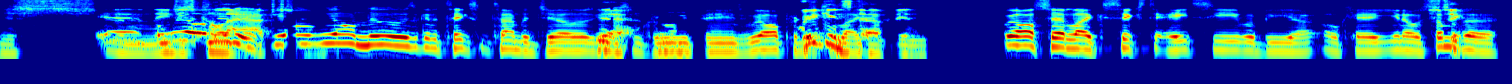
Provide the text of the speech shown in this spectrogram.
just and they we just collapsed. We all, we all knew it was going to take some time to gel. There was going to Yeah. be some growing pains. We all predicted Wiggins like, have been we all said like six to eight seed would be uh, okay. You know, some six- of the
